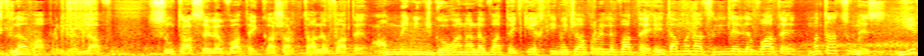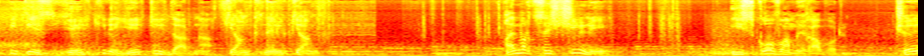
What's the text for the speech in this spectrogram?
իսկ լավ ապրելը լավ։ Սուտ ասելը վատ է, կաշառք տալը վատ է, ամեն ինչ գողանալը վատ է, կեղտի մեջ ապրելը վատ է, հետամնաց լինելը վատ է։ Մտածում ես, երբ պիտի ես երկիրը երկիր դառնա, կյանքն էլ կյանք։ Այ մարդ ցես չի լինի։ Իսկ ով է մեղավոր։ Չէ,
